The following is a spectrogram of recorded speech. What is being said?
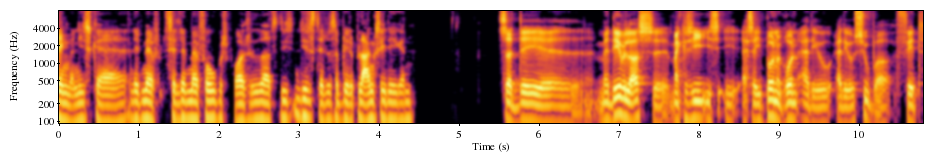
ting, man lige skal lidt mere, sætte lidt mere fokus på og så videre. Så lige, lige stille, så bliver det balance i det igen. Så det, øh, men det er vel også, øh, man kan sige, altså i bund og grund er det jo, er det jo super fedt.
